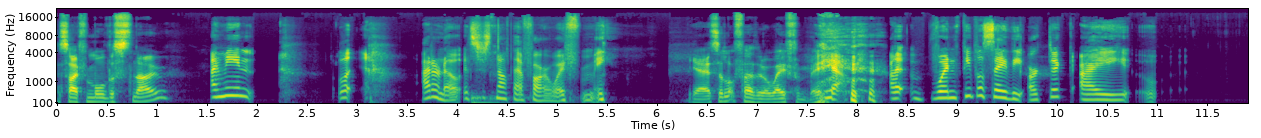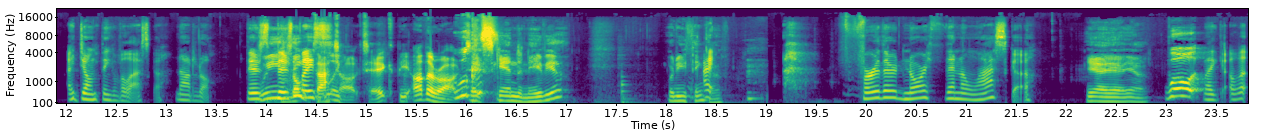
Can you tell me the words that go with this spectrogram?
Aside from all the snow, I mean, I don't know. It's just not that far away from me. yeah, it's a lot further away from me. Yeah. I, when people say the Arctic, I I don't think of Alaska. Not at all. There's We- there's not places that like- Arctic, the other Arctic. Well, Like 'cause- Scandinavia? What do you think I- of? further north than Alaska. Yeah, yeah, yeah. well, Like Ala-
